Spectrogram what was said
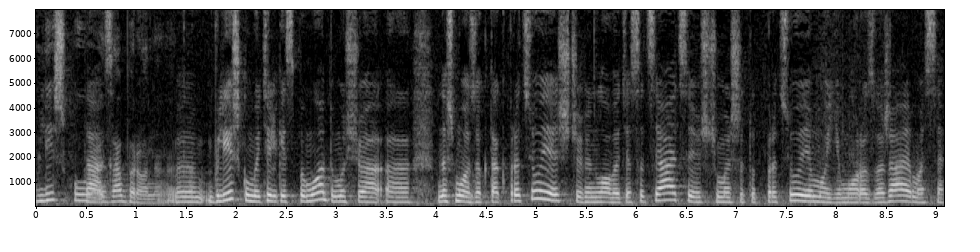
в ліжку Так. заборонено. В ліжку ми тільки спимо, тому що е, наш мозок так працює, що він ловить асоціацію, що ми ще тут працюємо, їмо, розважаємося,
